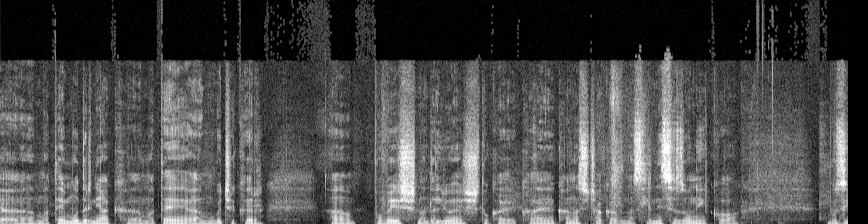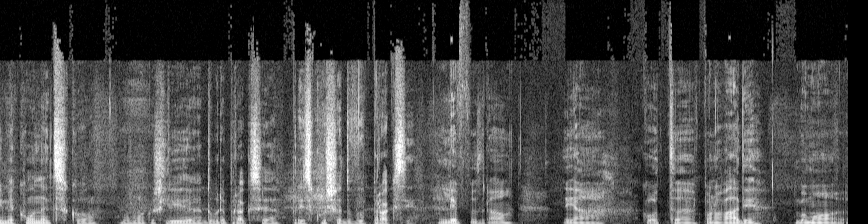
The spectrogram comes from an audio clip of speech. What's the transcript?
uh, Matej Mudrnjak, uh, Matej, uh, mogoče kar uh, poveš, nadaljuješ tukaj, kaj, kaj nas čaka v naslednji sezoni, ko bo zime konec, ko bomo lahko šli dobre prakse preizkušati v praksi. Lep pozdrav. Ja, kot eh, ponavadi bomo eh,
